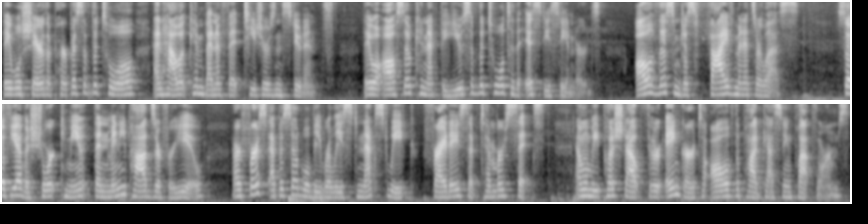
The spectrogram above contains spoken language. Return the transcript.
They will share the purpose of the tool and how it can benefit teachers and students. They will also connect the use of the tool to the ISTE standards. All of this in just five minutes or less. So if you have a short commute, then mini pods are for you. Our first episode will be released next week, Friday, September 6th, and will be pushed out through Anchor to all of the podcasting platforms.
